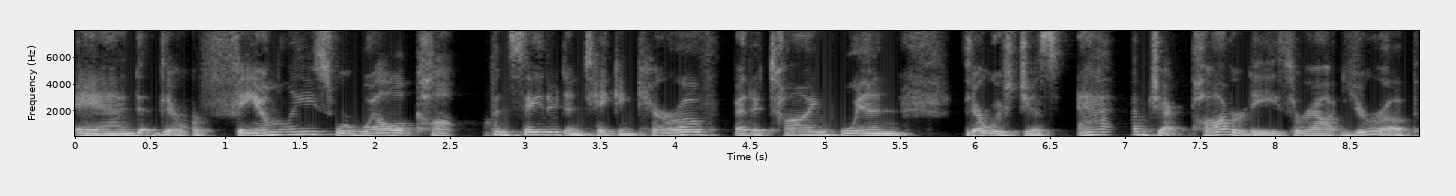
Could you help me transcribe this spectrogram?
and their families were well compensated and taken care of at a time when there was just abject poverty throughout Europe.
